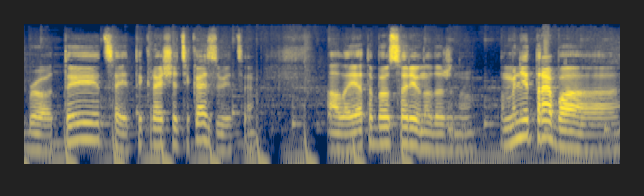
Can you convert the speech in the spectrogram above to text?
бро, ти цей, ти краще тікай звідси. Але я тебе все рівно дожену. Ну, Мені треба.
